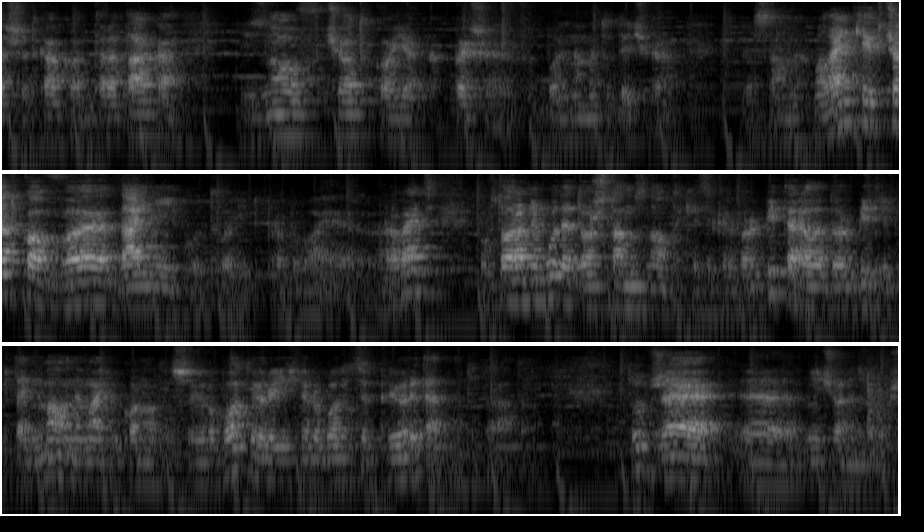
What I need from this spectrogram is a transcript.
Не швидка контратака. І знов чітко, як пише футбольна методичка для самих маленьких, чітко в дальній кут воріт пробиває гравець. Повтора не буде, тож там знов таки закрив орбітер, але до орбітрів питань немає, вони мають виконувати свою роботу, і їхня робота це пріоритет над оператором. Тут вже е, нічого не зробиш.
